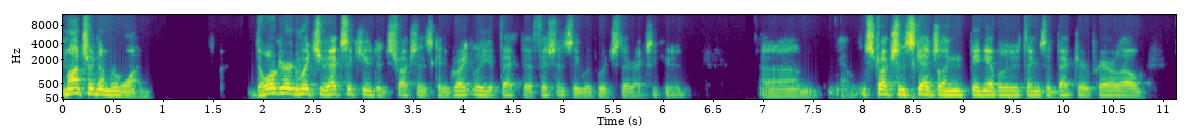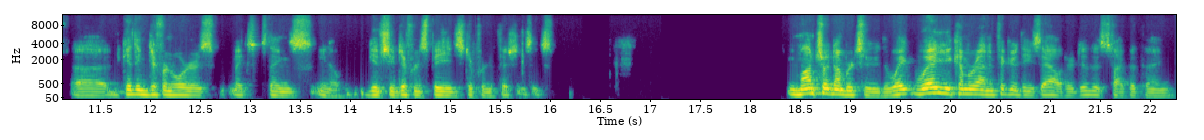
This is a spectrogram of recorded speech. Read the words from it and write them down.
Mantra number one, the order in which you execute instructions can greatly affect the efficiency with which they're executed. Um, you know, instruction scheduling, being able to do things in vector parallel, uh, getting different orders makes things, you know, gives you different speeds, different efficiencies. Mantra number two, the way, way you come around and figure these out or do this type of thing,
